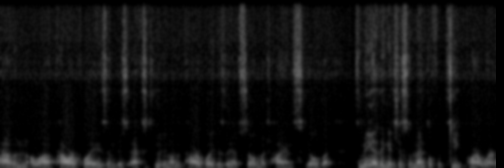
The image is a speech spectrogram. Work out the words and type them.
having a lot of power plays and just executing on the power play because they have so much high end skill. But to me, I think it's just a mental fatigue part where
